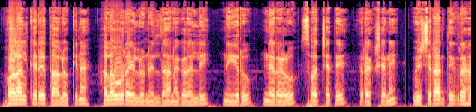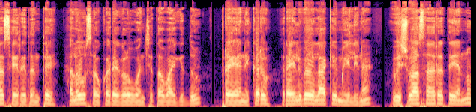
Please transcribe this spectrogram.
ಹೊಳಲ್ಕೆರೆ ತಾಲೂಕಿನ ಹಲವು ರೈಲು ನಿಲ್ದಾಣಗಳಲ್ಲಿ ನೀರು, ನೆರಳು, ಸ್ವಚ್ಛತೆ, ರಕ್ಷಣೆ, ವಿಶ್ರಾಂತಿ ಗೃಹ ಸೇರಿದಂತೆ ಹಲವು ಸೌಕರ್ಯಗಳು ವಂಚಿತವಾಗಿದ್ದು, ಪ್ರಯಾಣಿಕರು ರೈಲ್ವೆ ಇಲಾಖೆ ಮೇಲಿನ ವಿಶ್ವಾಸಾರ್ಹತೆಯನ್ನು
